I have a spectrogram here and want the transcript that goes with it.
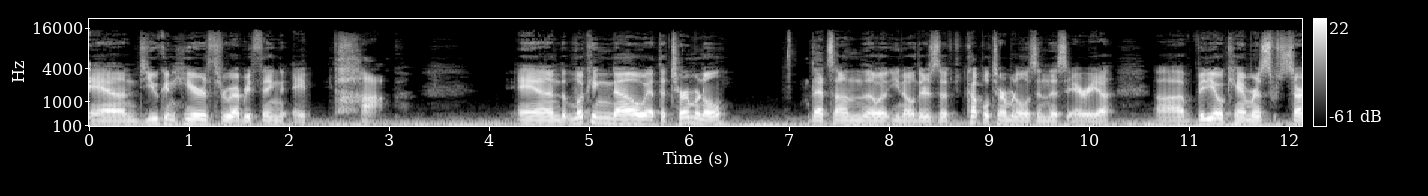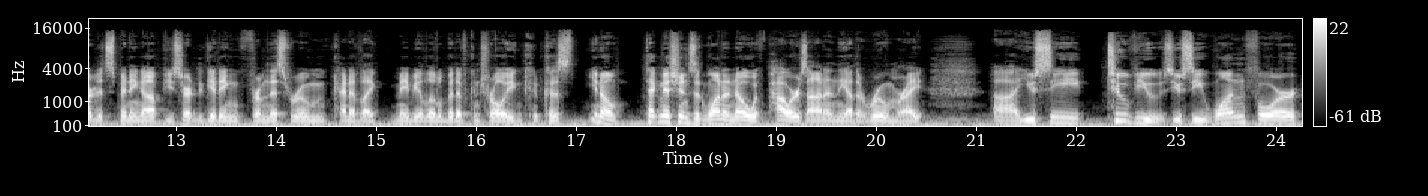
and you can hear through everything a pop. And looking now at the terminal that's on the, you know, there's a couple terminals in this area. Uh, video cameras started spinning up. You started getting from this room kind of like maybe a little bit of control. You because you know technicians would want to know if power's on in the other room, right? Uh, you see two views. You see one for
